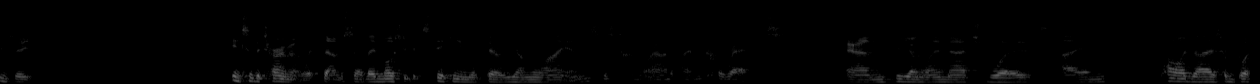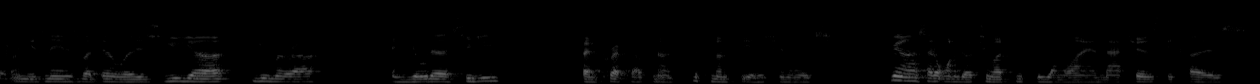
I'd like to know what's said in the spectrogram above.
into into the tournament with them. So they've mostly been sticking with their young lions this time around, if I'm correct. And the young lion match was I apologize for butchering these names, but there was Yuya Uemura and Yota Tsuji, if I'm correct about pronounce, the pronunciation. Which, to be honest, I don't want to go too much into the young lion matches because,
